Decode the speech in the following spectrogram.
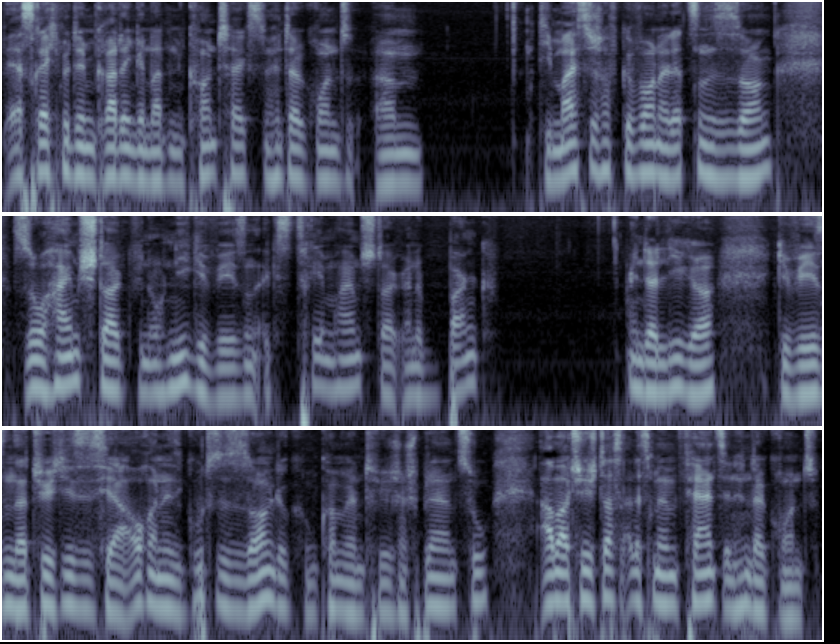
erst recht mit dem gerade genannten Kontext im Hintergrund, ähm, die Meisterschaft gewonnen in der letzten Saison. So heimstark wie noch nie gewesen. Extrem heimstark. Eine Bank in der Liga gewesen. Natürlich dieses Jahr auch eine gute Saison. Da kommen wir natürlich schon später hinzu. Aber natürlich das alles mit dem Fans im Hintergrund,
